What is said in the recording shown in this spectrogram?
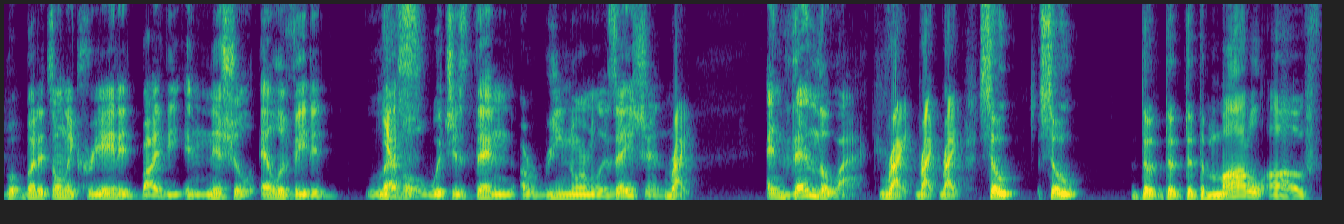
but but it's only created by the initial elevated level, Yes. which is then a renormalization, Right, And then the lack. right, right, right. So so the the the, the model of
